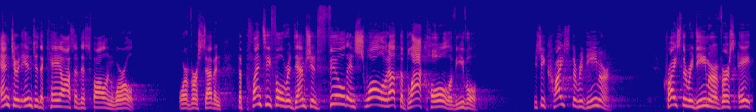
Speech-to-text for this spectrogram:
entered into the chaos of this fallen world. Or verse 7 the plentiful redemption filled and swallowed up the black hole of evil. You see, Christ the Redeemer, Christ the Redeemer of verse 8,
